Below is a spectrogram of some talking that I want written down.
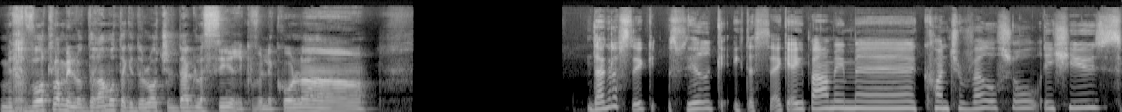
מחוות למלודרמות הגדולות של דגלס סירק ולכל ה... סירק- סירק התעסק אי פעם עם uh, controversial issues?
